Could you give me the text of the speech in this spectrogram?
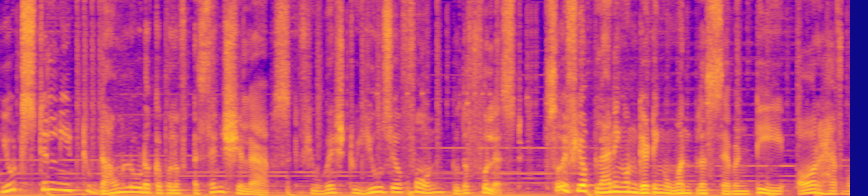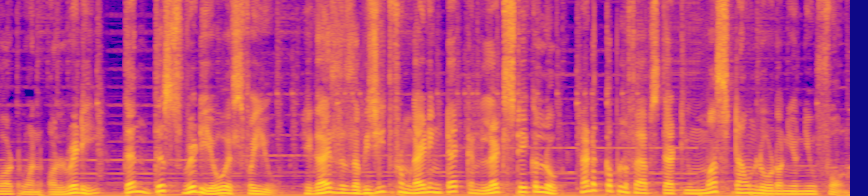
you'd still need to download a couple of essential apps if you wish to use your phone to the fullest. So if you're planning on getting a OnePlus 7T or have got one already, then this video is for you. Hey guys, this is Abhijit from Guiding Tech and let's take a look at a couple of apps that you must download on your new phone.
